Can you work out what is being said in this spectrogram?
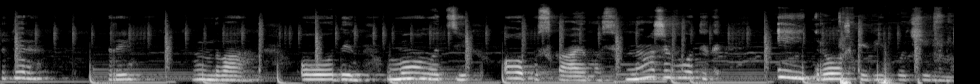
4, 3, 2, 1. Молодці. Опускаємось на животик і трошки відпочинемо.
